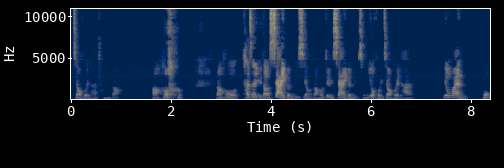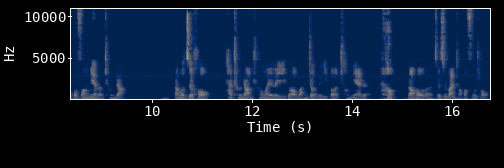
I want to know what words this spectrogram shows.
教会他成长，然后 然后他再遇到下一个女性，然后这个下一个女性又会教会他另外某个方面的成长，然后最后他成长成为了一个完整的一个成年人，然后然后呢就去完成了复仇，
